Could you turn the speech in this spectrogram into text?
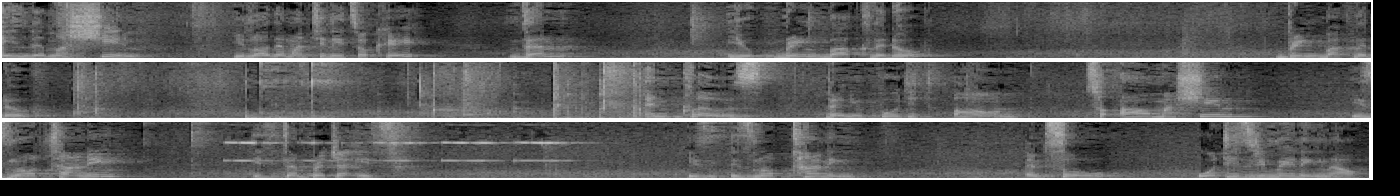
in the machine. You load them until it's okay. Then you bring back the dough. Bring back the dough. And close. Then you put it on. So our machine is not turning. Its temperature is, is, is not turning. And so what is remaining now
